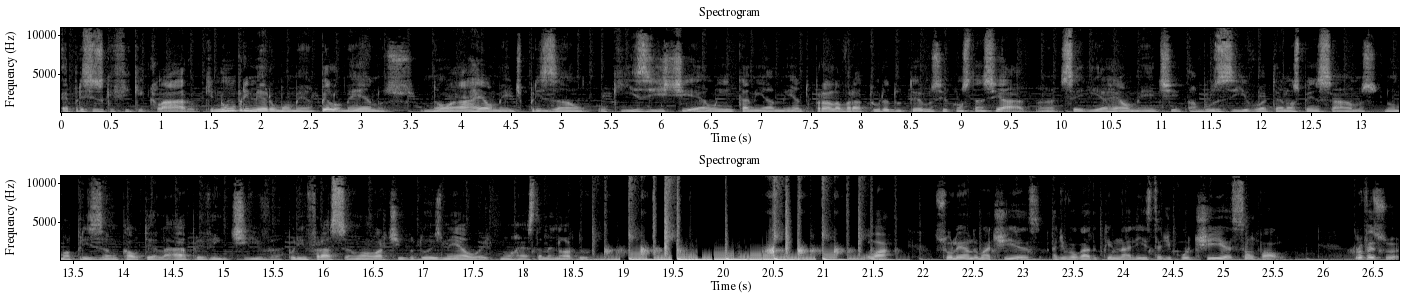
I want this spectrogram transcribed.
é preciso que fique claro que num primeiro momento, pelo menos, não há realmente prisão. O que existe é um encaminhamento para a lavratura do termo circunstanciado. Né? Seria realmente abusivo até nós pensarmos numa prisão cautelar preventiva por infração ao artigo 268. Não resta a menor dúvida. Olá, Sou Leandro Matias, advogado criminalista de Cotia, São Paulo. Professor,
